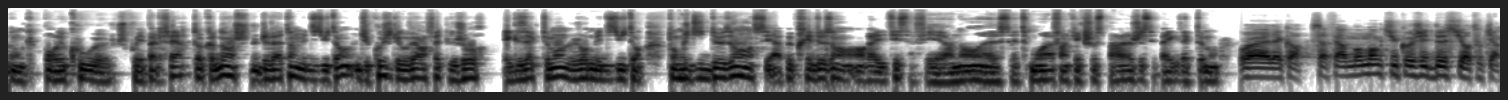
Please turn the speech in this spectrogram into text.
Donc, pour le coup, euh, je pouvais pas le faire. Donc, non, je devais attendre mes 18 ans. Du coup, je l'ai ouvert en fait le jour, exactement le jour de mes 18 ans. Donc, je dis deux ans, c'est à peu près deux ans. En réalité, ça fait un an, euh, sept mois, enfin quelque chose par là, je sais pas exactement. Ouais, d'accord. Ça fait un moment que tu cogites dessus, en tout cas.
